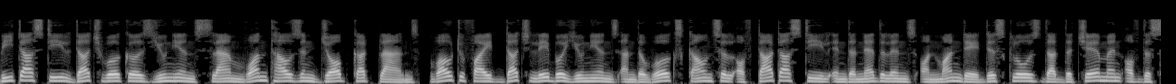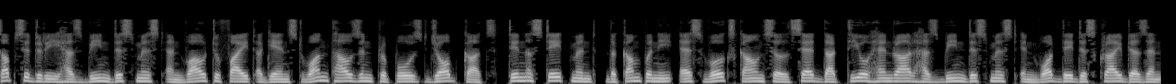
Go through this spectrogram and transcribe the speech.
Tata Steel Dutch workers' unions slam 1,000 job cut plans, vow to fight Dutch labor unions and the Works Council of Tata Steel in the Netherlands on Monday disclosed that the chairman of the subsidiary has been dismissed and vowed to fight against 1,000 proposed job cuts. In a statement, the company's Works Council said that Theo Henrar has been dismissed in what they described as an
